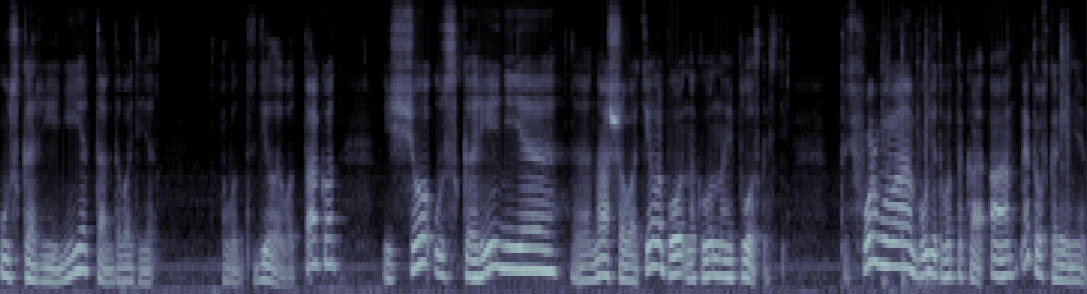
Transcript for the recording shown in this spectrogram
Ускорение. Так, давайте я вот сделаю вот так вот. Еще ускорение э, нашего тела по наклонной плоскости. То есть формула будет вот такая. А это ускорение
